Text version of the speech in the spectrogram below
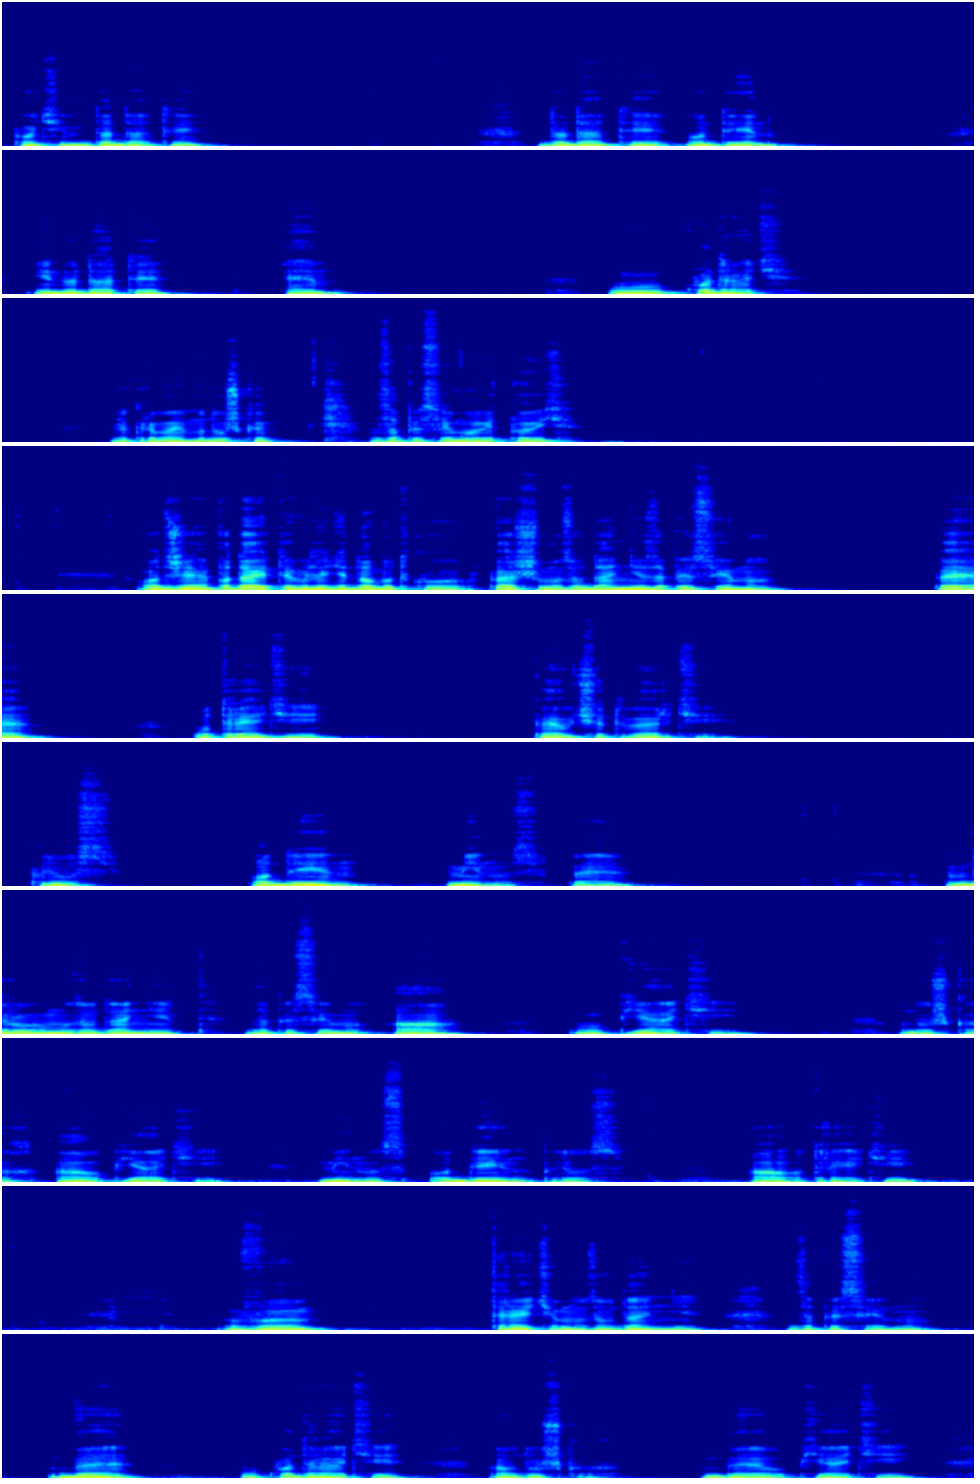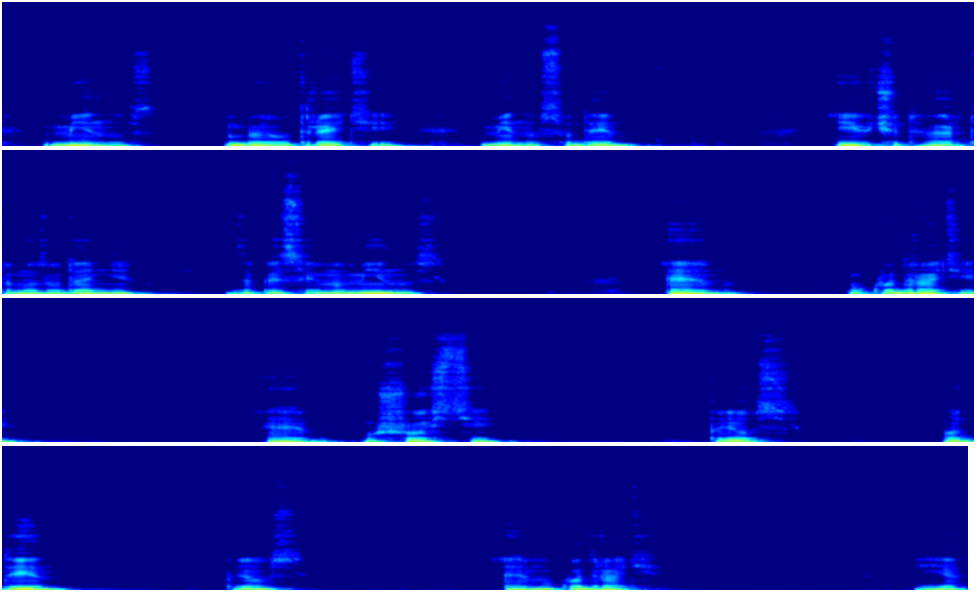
потім додати, додати 1 і додати m у квадраті. Закриваємо дужки, записуємо відповідь. Отже, подайте вигляді добутку. В першому завданні записуємо p у третій, p в четвертій плюс 1 мінус p. В другому завданні записуємо А у п'ятій, у дужках А у п'ятій мінус 1 плюс А у третій. В третьому завданні записуємо b у квадраті, а в дужках b у п'ятій мінус b у третій мінус 1. І в четвертому завданні записуємо мінус m у квадраті m у шостій плюс 1 плюс М у квадраті. Є?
